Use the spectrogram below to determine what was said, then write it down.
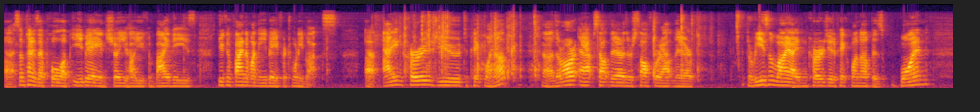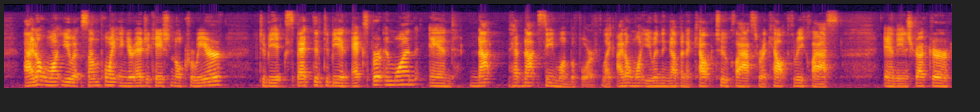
uh, sometimes I pull up eBay and show you how you can buy these. You can find them on eBay for 20 bucks. Uh, I encourage you to pick one up. Uh, there are apps out there, there's software out there the reason why I'd encourage you to pick one up is one, I don't want you at some point in your educational career to be expected to be an expert in one and not have not seen one before. Like I don't want you ending up in a Calc 2 class or a Calc 3 class and the instructor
